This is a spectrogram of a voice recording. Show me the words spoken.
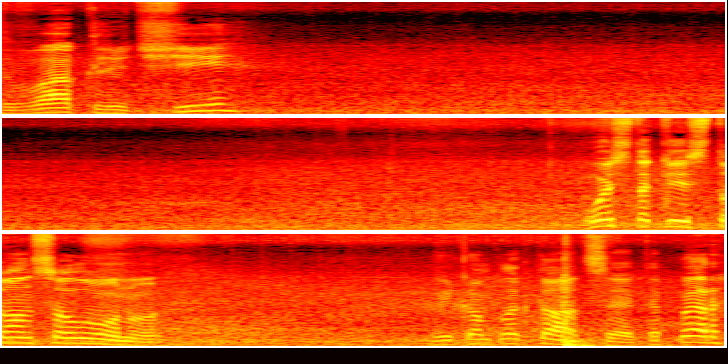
Два ключі. Ось такий стан салону і комплектація. Тепер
